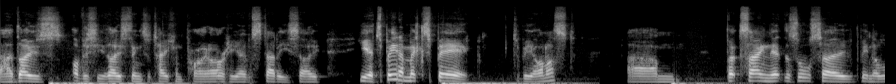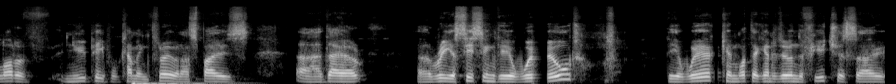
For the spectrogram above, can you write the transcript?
uh, those obviously those things are taken priority over study. So yeah, it's been a mixed bag, to be honest. Um, but saying that, there's also been a lot of new people coming through, and I suppose uh, they are uh, reassessing their world, their work, and what they're going to do in the future. So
